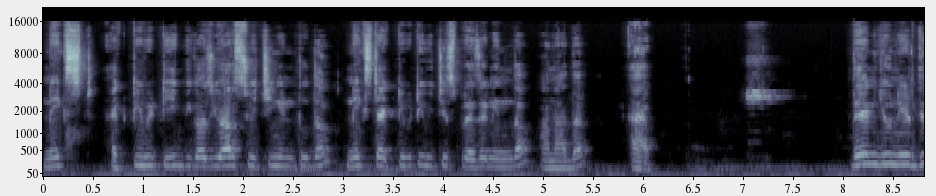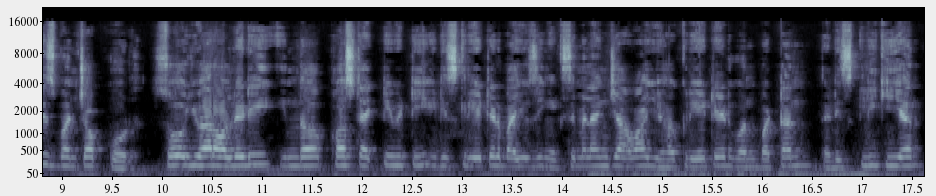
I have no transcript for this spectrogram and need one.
next activity because you are switching into the next activity which is present in the another app. Then you need this bunch of code. So you are already in the first activity. It is created by using xml and java. You have created one button that is click here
